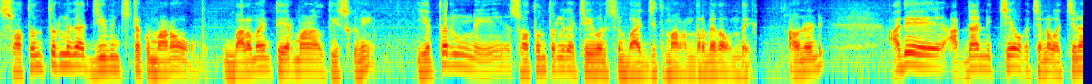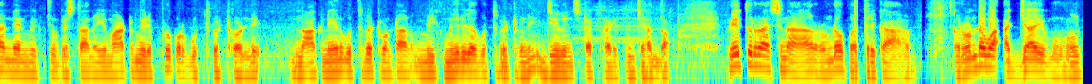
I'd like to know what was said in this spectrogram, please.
స్వతంత్రులుగా జీవించుటకు మనం బలమైన తీర్మానాలు తీసుకుని ఇతరులని స్వతంత్రులుగా చేయవలసిన బాధ్యత మనందరి మీద ఉంది. అవునండి? అదే అర్థాన్ని ఇచ్చే ఒక చిన్న వచనాన్ని నేను మీకు చూపిస్తాను. ఈ మాట మీరు ఎప్పుడు కూడా గుర్తుపెట్టుకోండి. నాకు నేను గుర్తుపెట్టుకుంటాను. మీకు మీరుగా గుర్తుపెట్టుకుని జీవించడానికి ప్రయత్నం చేద్దాం. పేతురు రాసిన రెండవ పత్రిక రెండవ అధ్యాయము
